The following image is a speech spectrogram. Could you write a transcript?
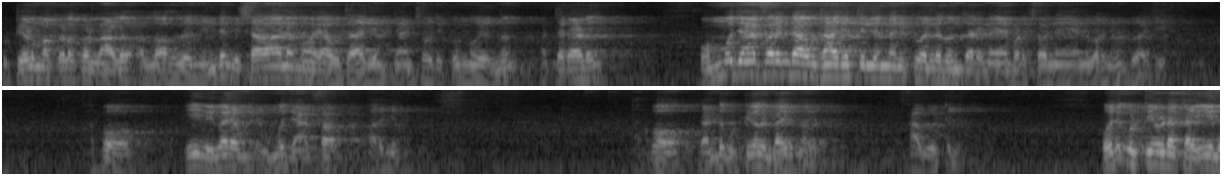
കുട്ടികളും മക്കളൊക്കെ ഉള്ള ആൾ അള്ളാഹുവെ നിന്റെ വിശാലമായ ഔദാര്യം ഞാൻ ചോദിക്കുന്നു എന്ന് മറ്റൊരാൾ ഒമ്മു ജാഫറിന്റെ ഔദാര്യത്തിൽ നിന്ന് എനിക്ക് വല്ലതും തരണേ പഠിച്ചോനെ എന്ന് പറഞ്ഞു ദ്വാ അപ്പോൾ ഈ വിവരം ഉമ്മു ജാഫർ അറിഞ്ഞു. അപ്പോ രണ്ട് കുട്ടികളുണ്ടായിരുന്നു അവിടെ ആ വീട്ടിൽ ഒരു കുട്ടിയുടെ കയ്യിൽ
